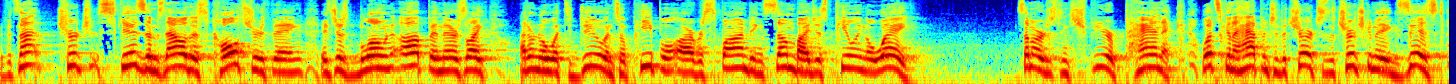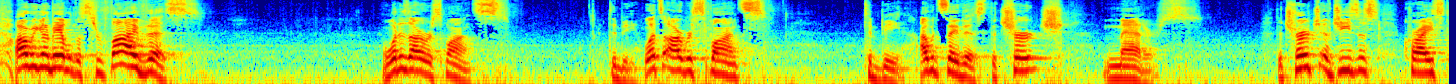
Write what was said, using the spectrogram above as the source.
If it's not church schisms, now this culture thing is just blown up, and there's like, I don't know what to do. And so people are responding, some by just peeling away. Some are just in sheer panic. What's going to happen to the church? Is the church going to exist? Are we going to be able to survive this? What is our response to be? What's our response to be? I would say this the church matters. The church of Jesus Christ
